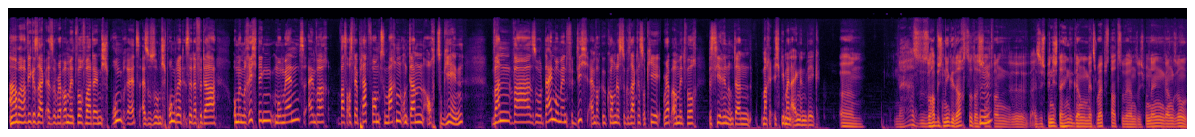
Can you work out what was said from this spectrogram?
Aber wie gesagt, also Rapper Mittwoch war dein Sprungbrett. Also so ein Sprungbrett ist ja dafür da, um im richtigen Moment einfach was aus der Plattform zu machen und dann auch zu gehen. Wann war so dein Moment für dich einfach gekommen, dass du gesagt hast, okay, Rap am Mittwoch bis hierhin und dann mache ich gehe meinen eigenen Weg? Ähm, naja, so, so habe ich nie gedacht, so, dass ich irgendwann, äh, also ich bin nicht dahin gegangen, um jetzt Rapstar zu werden. So. Ich bin dahin gegangen, so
